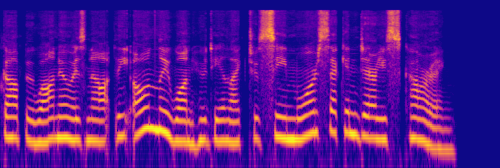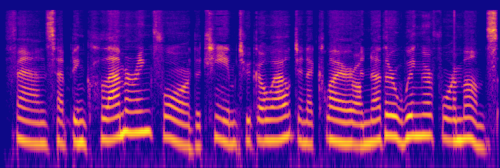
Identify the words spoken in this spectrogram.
Capuano is not the only one who'd like to see more secondary scoring. Fans have been clamoring for the team to go out and acquire another winger for months,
